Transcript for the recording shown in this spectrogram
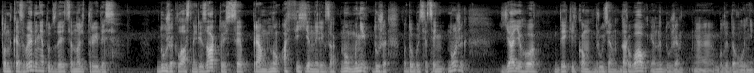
тонке зведення, тут здається 0,3 десь. Дуже класний різак, тобто це прям ну, офігенний різак. Ну, Мені дуже подобається цей ножик. Я його декільком друзям дарував, і вони дуже е, були довольні.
